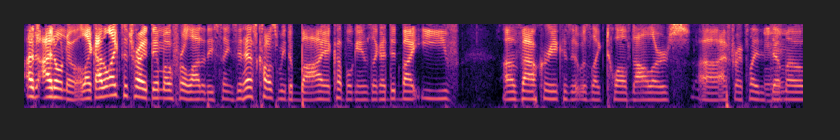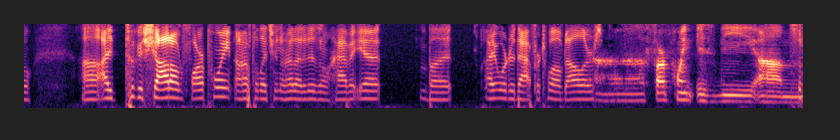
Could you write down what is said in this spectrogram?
I, I don't know. Like, I like to try a demo for a lot of these things. It has caused me to buy a couple games. Like, I did buy Eve, uh, Valkyrie because it was like twelve dollars uh, after I played the Mhm. demo. Uh, I took a shot on Farpoint. I'll have to let you know how that it is. I don't have it yet, but I ordered that for twelve dollars. Uh, Farpoint is the um It's the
